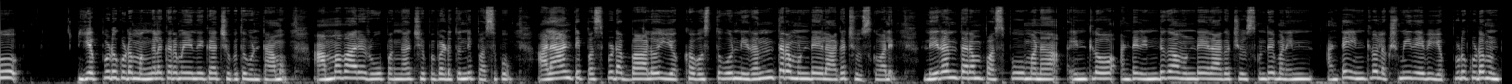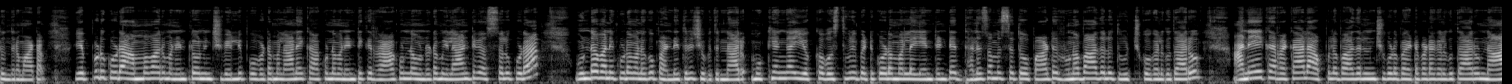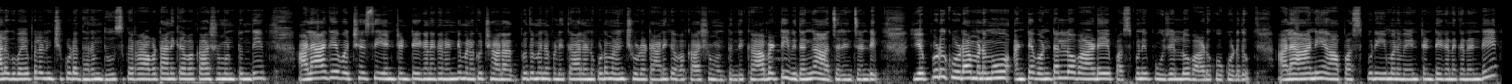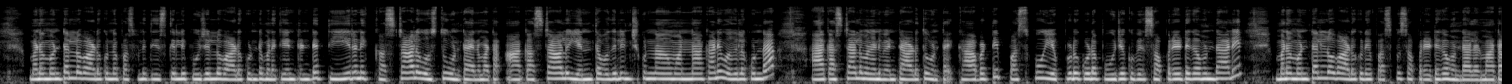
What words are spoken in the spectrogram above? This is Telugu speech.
ఎప్పుడు కూడా మంగళకరమైనదిగా చెబుతూ ఉంటాము. అమ్మవారి రూపంగా చెప్పబడుతుంది పసుపు. అలాంటి పసుపు డబ్బాలో ఈ యొక్క వస్తువు నిరంతరం ఉండేలాగా చూసుకోవాలి. నిరంతరం పసుపు మన ఇంట్లో అంటే నిండుగా ఉండేలాగా చూసుకుంటే మన అంటే ఇంట్లో లక్ష్మీదేవి ఎప్పుడు కూడా ఉంటుందన్నమాట. ఎప్పుడు కూడా అమ్మవారు మన ఇంట్లో నుంచి వెళ్ళిపోవటం అలానే కాకుండా మన ఇంటికి రాకుండా ఉండటం ఇలాంటివి అస్సలు కూడా ఉండవని కూడా మనకు పండితులు చెబుతున్నారు. ముఖ్యంగా ఈ యొక్క వస్తువులు పెట్టుకోవడం వల్ల ఏంటంటే ధన సమస్యతో పాటు రుణ బాధలు తూర్చుకోగలుగుతారు. అనేక రకాల అప్పుల బాధల నుంచి కూడా బయటపడగలుగుతారు. నాలుగు వైపుల నుంచి కూడా ధనం దూసుకురావడానికి అవకాశం ఉంటుంది. అలాగే వచ్చేసి ఏంటంటే కనుకనండి మనకు చాలా అద్భుతమైన ఫలితాలను కూడా మనం చూడటానికి అవకాశం ఉంటుంది. కాబట్టి ఈ విధంగా ఆచరించండి. ఎప్పుడు కూడా మనము అంటే వంటల్లో వాడే పసుపుని పూజల్లో వాడుకోకూడదు. అలా అని ఆ పసుపుని మనం ఏంటంటే కనుకనండి మనం వంటల్లో వాడుకున్న పసుపుని తీసుకెళ్ళి పూజల్లో వాడుకుంటే మనకి ఏంటంటే తీరని కష్టాలు వస్తూ ఉంటాయన్నమాట. ఆ కష్టాలు ఎంత వదిలించుకున్నామన్నా కానీ వదలకుండా ఆ కష్టాలు మనని వెంటాడుతూ ఉంటాయి. కాబట్టి పసుపు ఎప్పుడు కూడా పూజకు సపరేట్గా ఉండాలి. మనం వంటల్లో వాడుకునే పసుపు సపరేట్గా ఉండాలన్నమాట.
